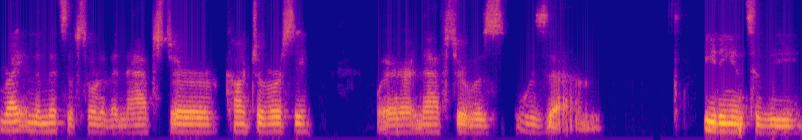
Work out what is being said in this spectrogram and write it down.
right in the midst of sort of the Napster controversy, where Napster was was um, eating into the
